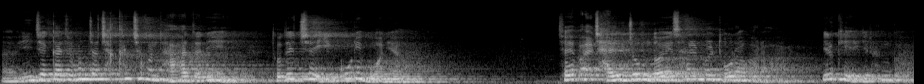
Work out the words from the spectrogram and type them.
어, 이제까지 혼자 착한 척은 다 하더니 도대체 이 꼴이 뭐냐? 제발 잘 좀 너의 삶을 돌아봐라. 이렇게 얘기를 한 거예요.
